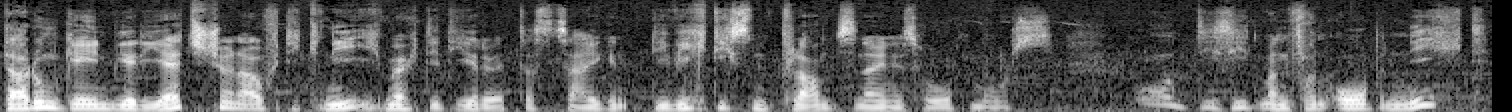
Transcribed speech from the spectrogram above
Darum gehen wir jetzt schon auf die Knie. Ich möchte dir etwas zeigen. Die wichtigsten Pflanzen eines Hochmoors. Und die sieht man von oben nicht.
